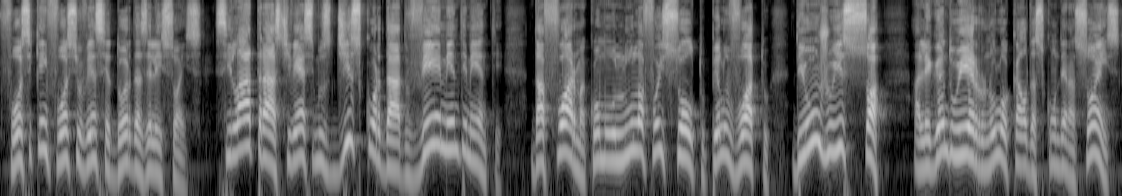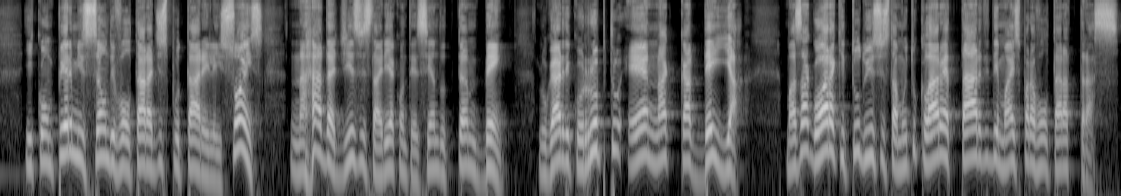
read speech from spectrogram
fosse quem fosse o vencedor das eleições. Se lá atrás tivéssemos discordado veementemente da forma como o Lula foi solto pelo voto de um juiz só, alegando erro no local das condenações, e com permissão de voltar a disputar eleições, nada disso estaria acontecendo também. Lugar de corrupto é na cadeia. Mas agora que tudo isso está muito claro, é tarde demais para voltar atrás.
